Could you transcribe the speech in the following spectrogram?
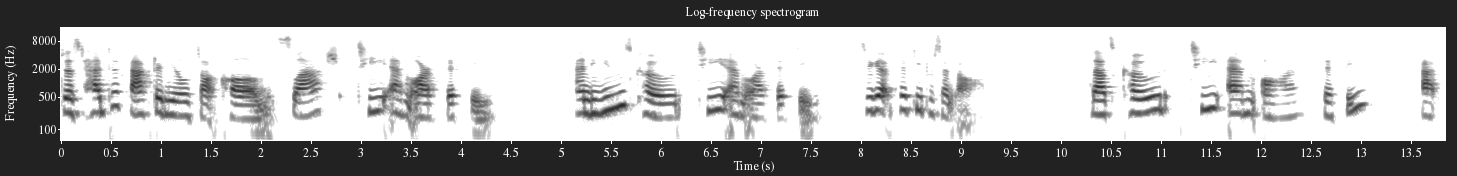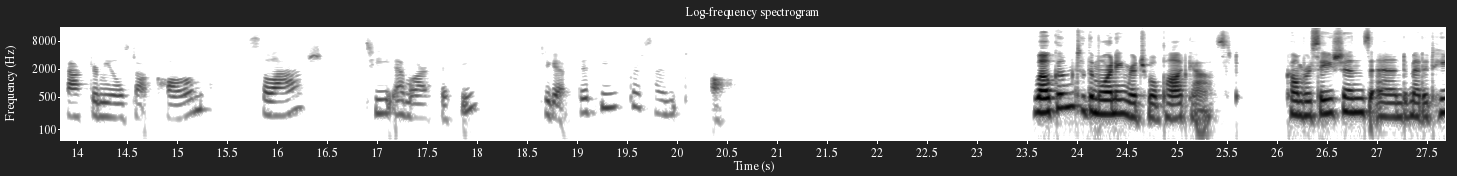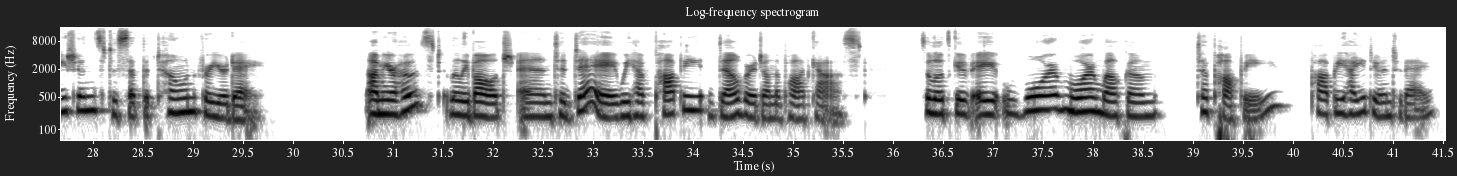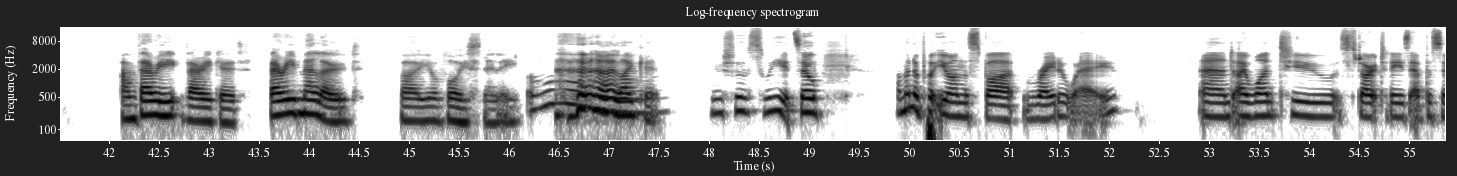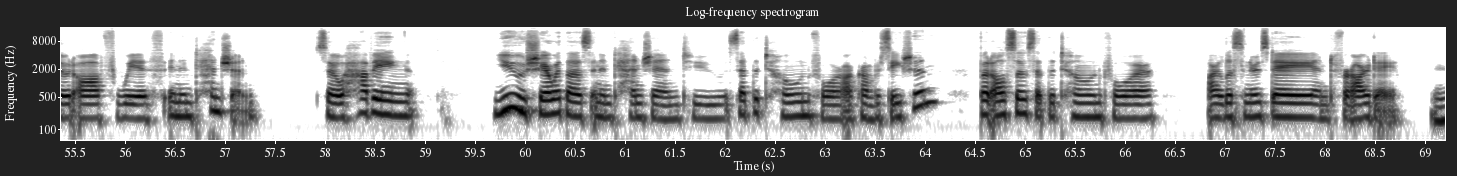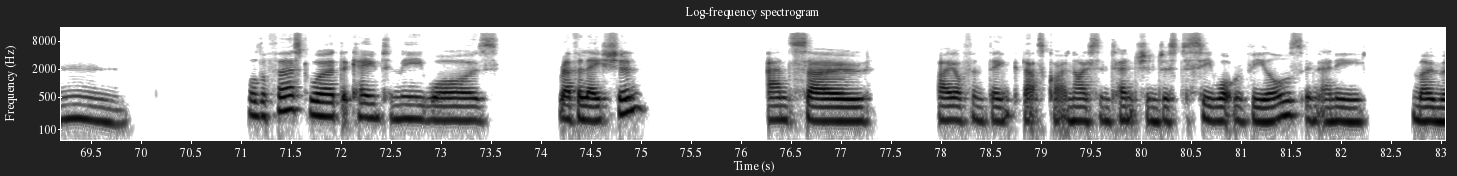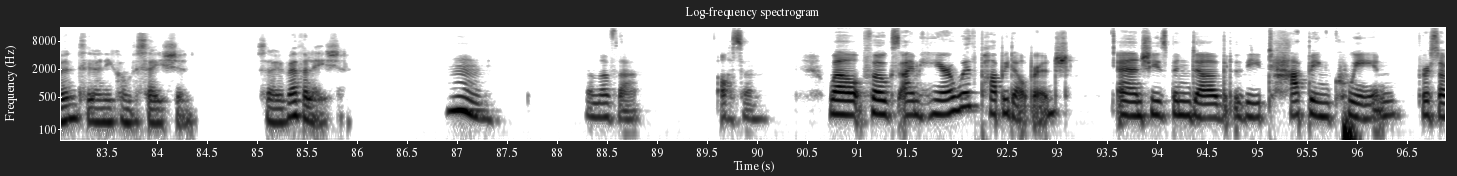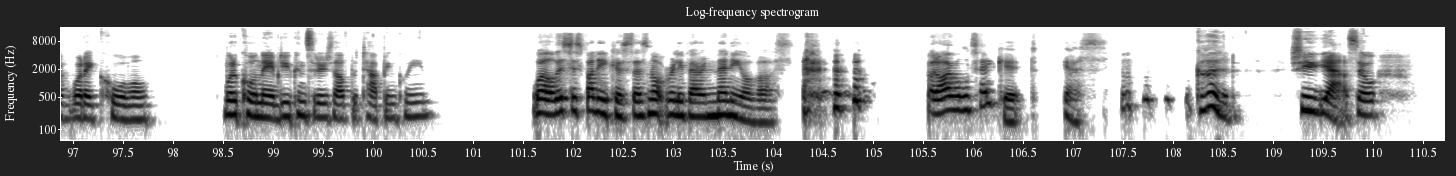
Just head to factormeals.com slash TMR50 and use code TMR50 to get 50% off. That's code TMR50 at factormeals.com slash TMR50 to get 50% off. Welcome to the Morning Ritual Podcast conversations and meditations to set the tone for your day. I'm your host, Lily Balch, and today we have Poppy Delbridge on the podcast. So let's give a warm, warm welcome to Poppy. Poppy, how you doing today? I'm very, very good. Very mellowed by your voice, Lily. Oh, I like it. Oh, you're so sweet. So I'm going to put you on the spot right away. And I want to start today's episode off with an intention. So, having you share with us an intention to set the tone for our conversation, but also set the tone for our listeners' day and for our day. Mm. Well, the first word that came to me was revelation. And so I often think that's quite a nice intention just to see what reveals in any moment, in any conversation. So, revelation. Hmm. I love that. Awesome. Well, folks, I'm here with Poppy Delbridge, and she's been dubbed the tapping queen. First off, what a cool, what a cool name. Do you consider yourself the tapping queen? Well, this is funny because there's not really very many of us, but I will take it. Yes. Good. She, yeah. So,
